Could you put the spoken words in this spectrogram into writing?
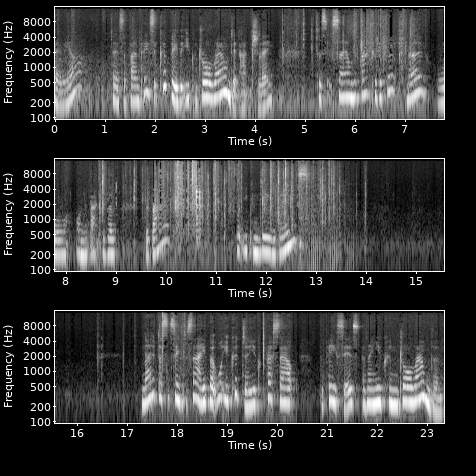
there we are. There's the foam piece. It could be that you could draw around it actually. Does it say on the back of the book? No? Or on the back of the the bag, what you can do with these. No, it doesn't seem to say, but what you could do, you could press out the pieces and then you can draw around them.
